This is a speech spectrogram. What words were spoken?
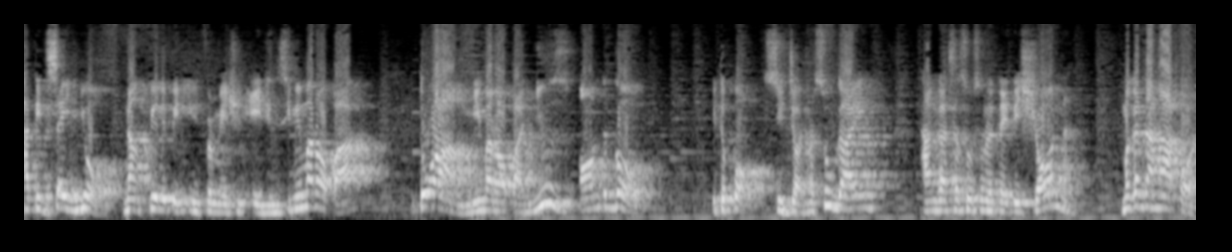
Hatid sa inyo ng Philippine Information Agency Mimaropa, ito ang Mimaropa News on the Go. Ito po si John Rasugay. Hanggang sa susunod na edisyon, magandang hapon!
